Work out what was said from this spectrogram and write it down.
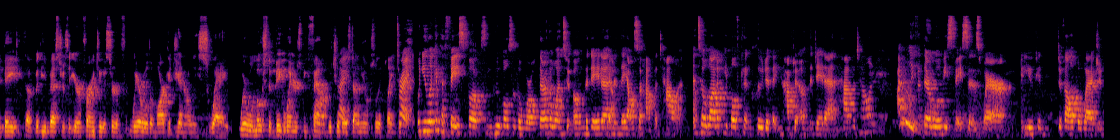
debate of the investors that you're referring to is sort of where will the market generally sway? Where will most of the big winners be found? Which of right. those dynamics will they play into? Right. When you look at the Facebooks and Googles of the world, they're the ones who own the data yeah. and they also have the talent. And so a lot of people have concluded that you have to own the data and have the talent. I believe that there will be spaces where you can develop a wedge and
